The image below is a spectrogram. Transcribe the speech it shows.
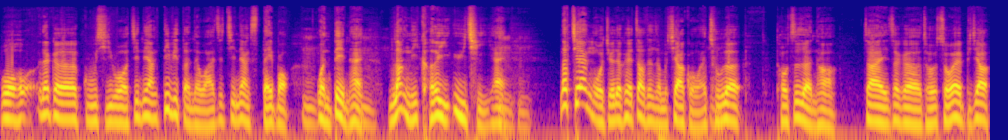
我那个股息我尽量 dividend 的，我还是尽量 stable 稳定，嘿，让你可以预期，嘿，那这样我觉得可以造成什么效果？除了投资人哈，在这个所所谓比较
